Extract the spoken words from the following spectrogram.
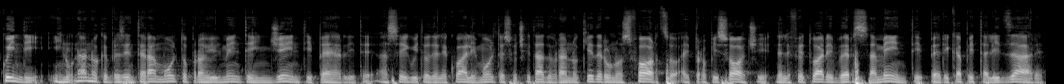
Quindi, in un anno che presenterà molto probabilmente ingenti perdite, a seguito delle quali molte società dovranno chiedere uno sforzo ai propri soci nell'effettuare versamenti per ricapitalizzare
